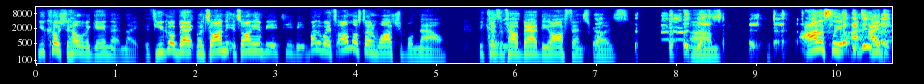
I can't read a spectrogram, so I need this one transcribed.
you coached a hell of a game that night. If you go back, it's on it's on the NBA TV. By the way, it's almost unwatchable now because oh, of how bad the offense was. Um, honestly, I, I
